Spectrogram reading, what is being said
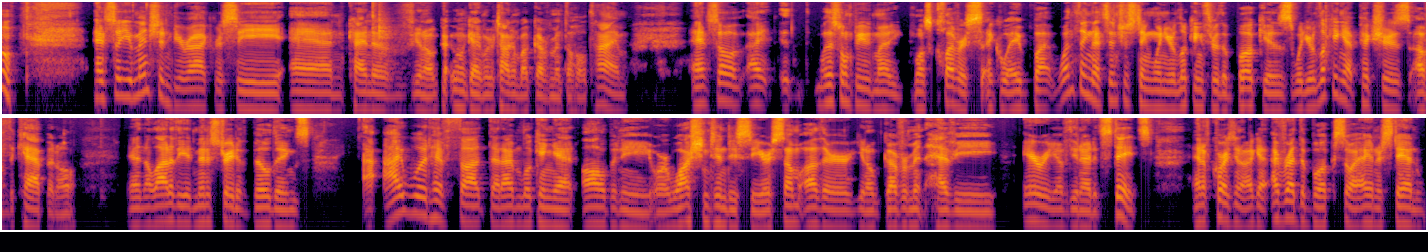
Hmm. And so you mentioned bureaucracy and kind of, you know, again, we were talking about government the whole time. And so I, well, this won't be my most clever segue, but one thing that's interesting when you're looking through the book is when you're looking at pictures of the Capitol and a lot of the administrative buildings, I would have thought that I'm looking at Albany or Washington D.C. or some other, you know, government heavy area of the United States. And of course, you know, again, I've read the book, so I understand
